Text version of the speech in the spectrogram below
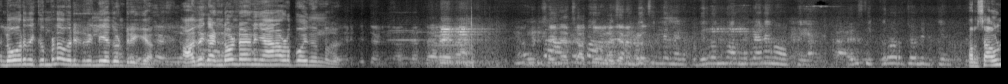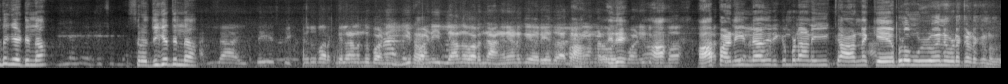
ലോറി നിൽക്കുമ്പോൾ അവർ ഡ്രില്ല് ചെയ്തുകൊണ്ടിരിക്കുക അത് കണ്ടുകൊണ്ടാണ് ഞാൻ അവിടെ പോയി നിന്നത്. അപ്പം സൗണ്ടും കേട്ടില്ല? ശ്രദ്ധിക്കത്തില്ല? അല്ല ഇത് സ്റ്റിക്കർ വർക്കലാണെന്ന് പണി. ഈ പണി ഇല്ലാന്ന് പറഞ്ഞ അങ്ങനെയാണ് കയറിയത് ഇത് ആ- ആ പണി ഇല്ലാതിരിക്കുമ്പോഴാണ് ഈ കാണുന്ന കേബിൾ മുഴുവൻ ഇവിടെ കിടക്കുന്നത്.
